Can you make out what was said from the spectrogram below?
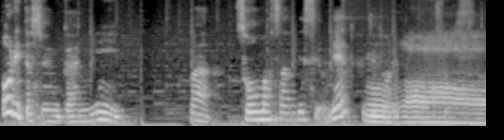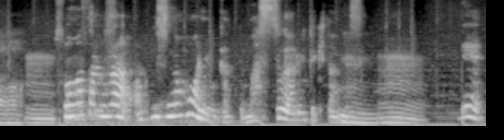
降りた瞬間にまあ相馬さんですよね相馬さんが私の方に向かってまっすぐ歩いてきたんです、うん。うんで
